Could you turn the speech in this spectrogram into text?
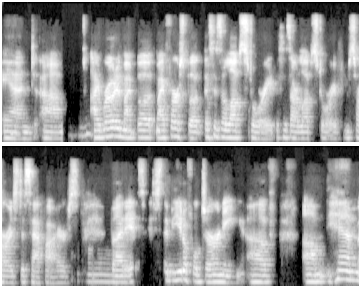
And um, I wrote in my book, my first book, this is a love story. This is our love story from sorrows to sapphires. Mm. But it's, it's the beautiful journey of um, him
